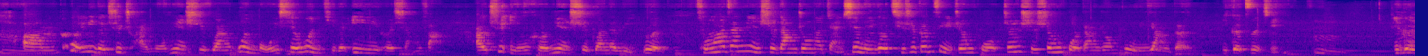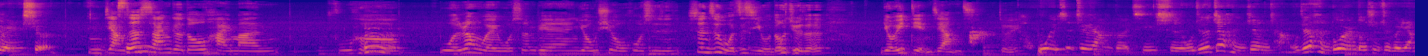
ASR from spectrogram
嗯，um, 刻意的去揣摩面试官问某一些问题的意义和想法，而去迎合面试官的理论，从而在面试当中呢，展现了一个其实跟自己生活真实生活当中不一样的一个自己，嗯，一个人设。你讲这三个都还蛮符合，我认为我身边优秀，或是甚至我自己，我都觉得。有一点这样子，对，我也是这样的。其实我觉得这很正常，我觉得很多人都是这个样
